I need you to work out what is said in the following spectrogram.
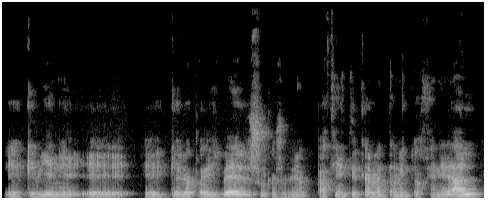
eh, que viene, eh, eh, que lo podéis ver, es un caso clínico, paciente de levantamiento general,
